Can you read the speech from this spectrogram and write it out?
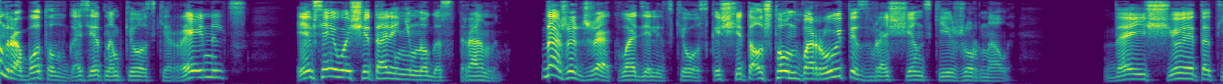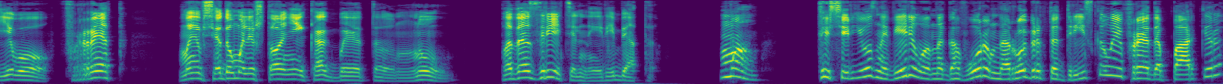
он работал в газетном киоске «Рейнольдс», и все его считали немного странным. Даже Джек, владелец киоска, считал, что он ворует извращенские журналы. Да еще этот его Фред. Мы все думали, что они как бы это, ну, подозрительные ребята. «Мам, ты серьезно верила наговорам на Роберта Дрискала и Фреда Паркера?»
